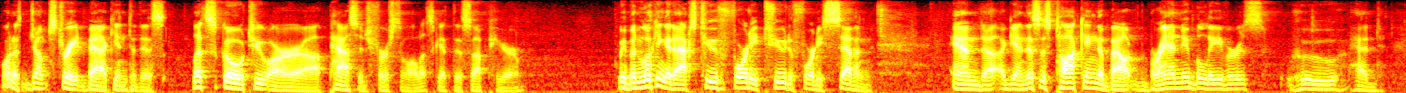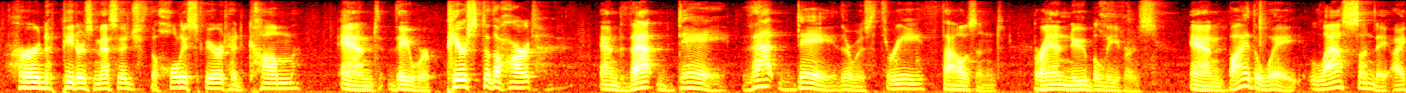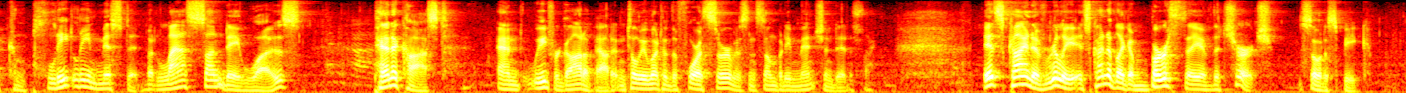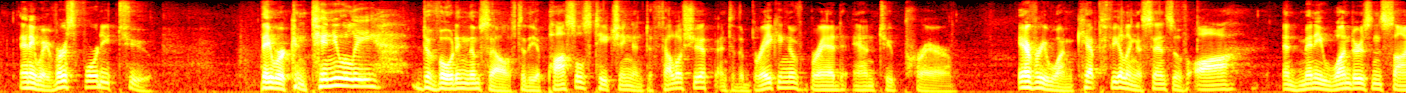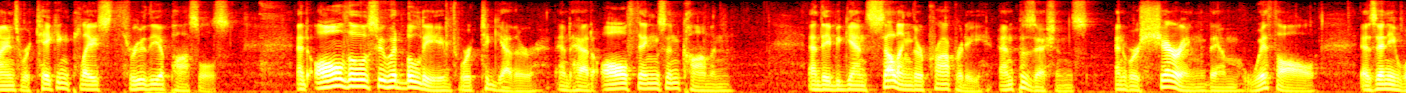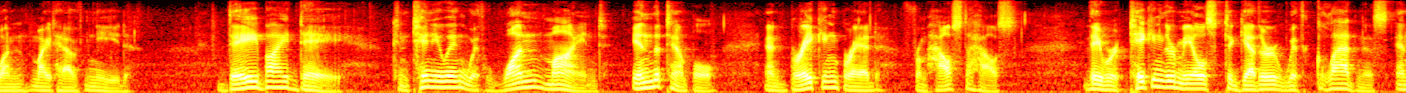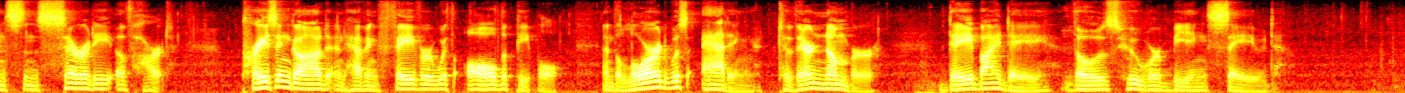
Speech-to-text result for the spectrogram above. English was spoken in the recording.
I want to jump straight back into this. Let's go to our uh, passage first of all. Let's get this up here. We've been looking at Acts 2 42 to 47. And uh, again, this is talking about brand new believers who had heard Peter's message. The Holy Spirit had come and they were pierced to the heart. And that day, that day, there was 3,000 brand new believers. And by the way, last Sunday, I completely missed it, but last Sunday was Pentecost. Pentecost. And we forgot about it until we went to the fourth service and somebody mentioned it. It's like, it's kind of really, it's kind of like a birthday of the church, so to speak. Anyway, verse 42. They were continually devoting themselves to the apostles' teaching and to fellowship and to the breaking of bread and to prayer. Everyone kept feeling a sense of awe, and many wonders and signs were taking place through the apostles. And all those who had believed were together and had all things in common, and they began selling their property and possessions and were sharing them with all as anyone might have need. Day by day, continuing with one mind in the temple and breaking bread from house to house, they were taking their meals together with gladness and sincerity of heart, praising God and having favor with all the people. And the Lord was adding to their number day by day those who were being saved.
